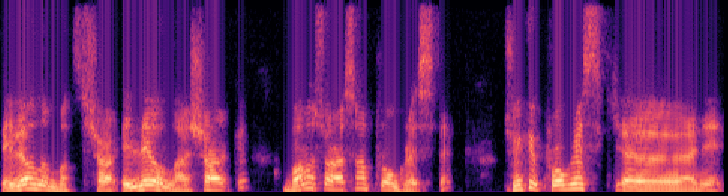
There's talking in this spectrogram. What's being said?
ele, alınması, şarkı, ele alınan şarkı bana sorarsan Progress'te. Çünkü Progress e, hani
